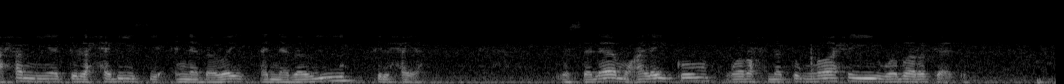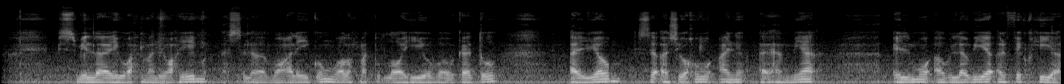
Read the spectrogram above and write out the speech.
أهمية الحديث النبوي النبوي في الحياة. والسلام عليكم ورحمة الله وبركاته. بسم الله الرحمن الرحيم السلام عليكم ورحمة الله وبركاته اليوم سأشرح عن أهمية علم أولوية الفقهية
